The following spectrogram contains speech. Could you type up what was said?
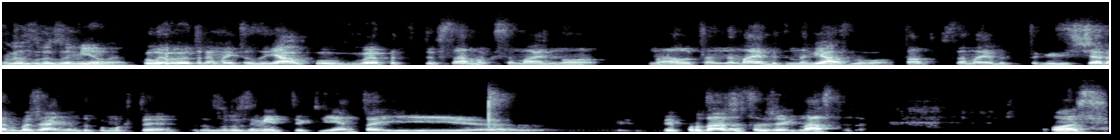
ви зрозуміли. Коли ви отримаєте заявку, випитати все максимально, ну, але це не має бути нав'язливо. Так? Це має бути так, зі щирим бажанням допомогти, зрозуміти клієнта і, е, і продажі це вже як наслідок. Ось.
